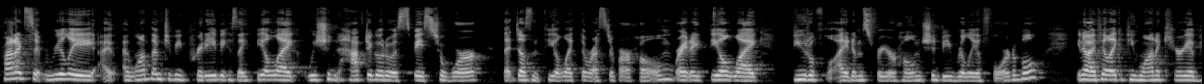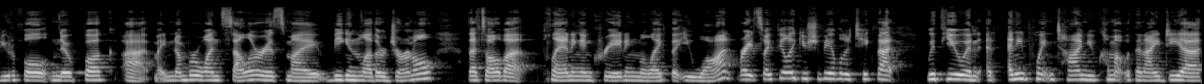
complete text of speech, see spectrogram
products that really I, I, want them to be pretty because I feel like we shouldn't have to go to a space to work that doesn't feel like the rest of our home, right? I feel like beautiful items for your home should be really affordable. You know, I feel like if you want to carry a beautiful notebook, uh, my number one seller is my vegan leather journal. That's all about planning and creating the life that you want, right? So I feel like you should be able to take that with you. And at any point in time you come up with an idea, you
